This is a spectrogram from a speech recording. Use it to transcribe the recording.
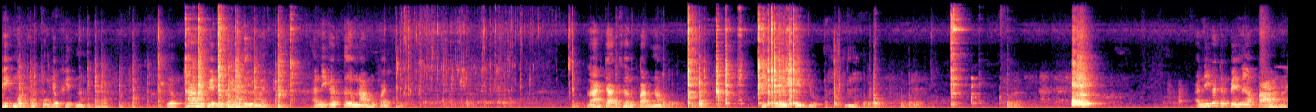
พริกหมดก็คงจะเผ็ดนะเดี๋ยวถ้าไม่เผ็ดเราก็จะเติมใหม่อันนี้ก็เติมน้ำลงไป ล้างจากเครื่องปั่นเนาะพริกเลยเผ็ดอยู่อันนี้ก็จะเป็นเนื้อปลานะ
